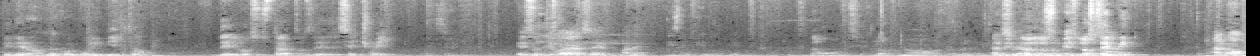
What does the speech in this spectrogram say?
genera un mejor movimiento de los sustratos de desecho ahí. ¿Eso qué va a hacer? ¿Vale? Dicen que. No, no es cierto. ¿No? No, no, no. A mí me lo ¿Los, puso mi los esposa. taping? Ah, no,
